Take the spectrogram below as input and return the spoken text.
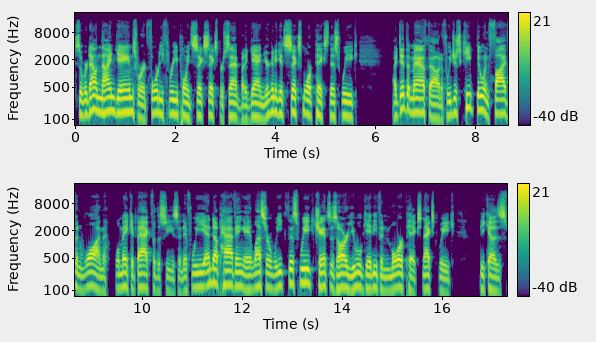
So we're down nine games. We're at 43.66%. But again, you're going to get six more picks this week. I did the math out. If we just keep doing five and one, we'll make it back for the season. If we end up having a lesser week this week, chances are you will get even more picks next week because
